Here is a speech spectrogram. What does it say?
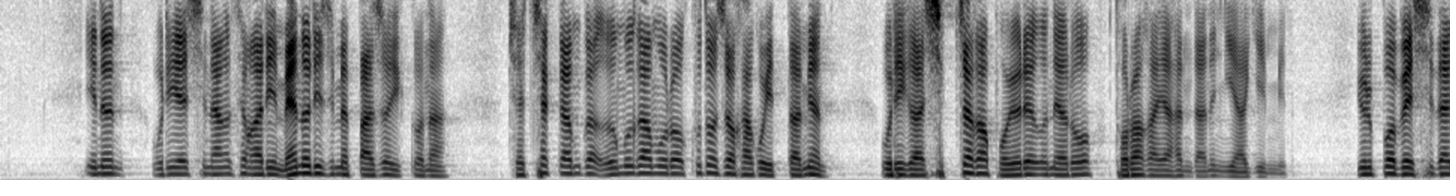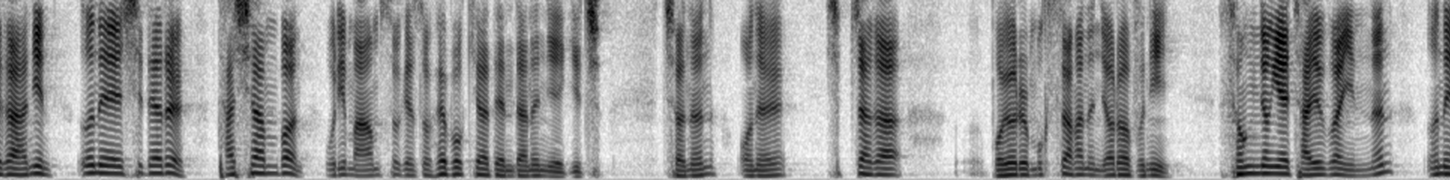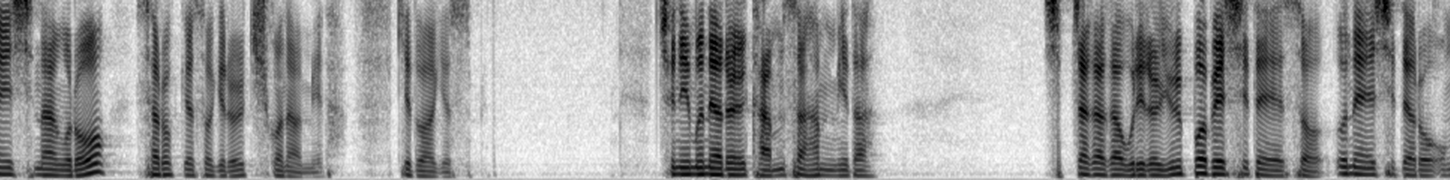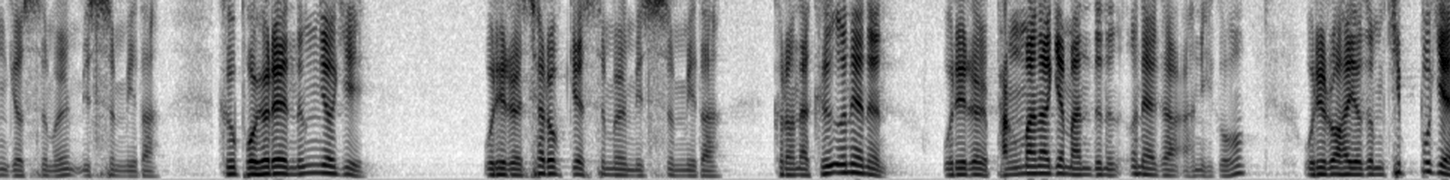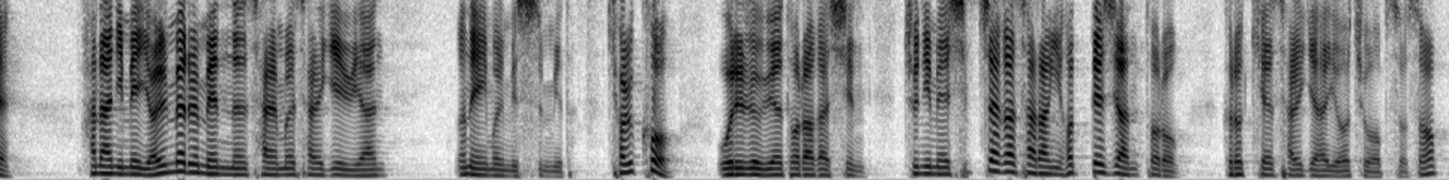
이는 우리의 신앙생활이 매너리즘에 빠져 있거나 죄책감과 의무감으로 굳어져 가고 있다면 우리가 십자가 보혈의 은혜로 돌아가야 한다는 이야기입니다. 율법의 시대가 아닌 은혜의 시대를 다시 한번 우리 마음속에서 회복해야 된다는 얘기죠. 저는 오늘 십자가 보혈을 묵상하는 여러분이 성령의 자유가 있는 은혜의 신앙으로 새롭게 서기를 축원합니다. 기도하겠습니다. 주님 은혜를 감사합니다. 십자가가 우리를 율법의 시대에서 은혜의 시대로 옮겼음을 믿습니다. 그 보혈의 능력이 우리를 새롭게 했음을 믿습니다. 그러나 그 은혜는 우리를 방만하게 만드는 은혜가 아니고 우리로 하여금 기쁘게 하나님의 열매를 맺는 삶을 살기 위한 은혜임을 믿습니다. 결코 우리를 위해 돌아가신 주님의 십자가 사랑이 헛되지 않도록 그렇게 살게 하여 주옵소서.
